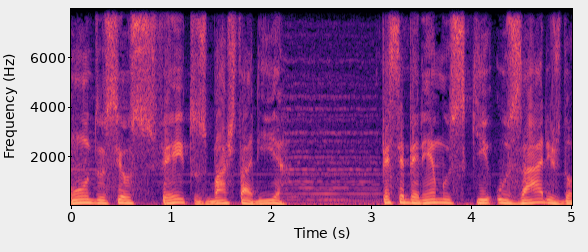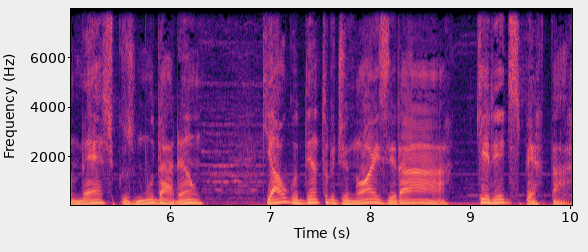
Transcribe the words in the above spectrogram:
Um dos seus feitos bastaria. Perceberemos que os ares domésticos mudarão, que algo dentro de nós irá querer despertar.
